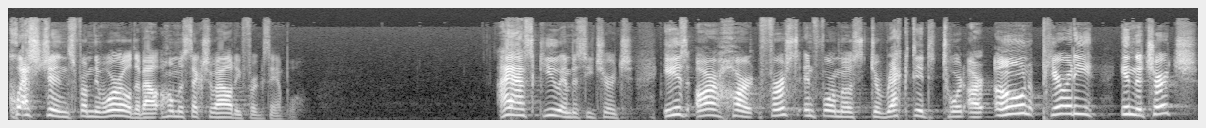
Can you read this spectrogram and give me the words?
questions from the world about homosexuality, for example? I ask you, Embassy Church, is our heart first and foremost directed toward our own purity in the church?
